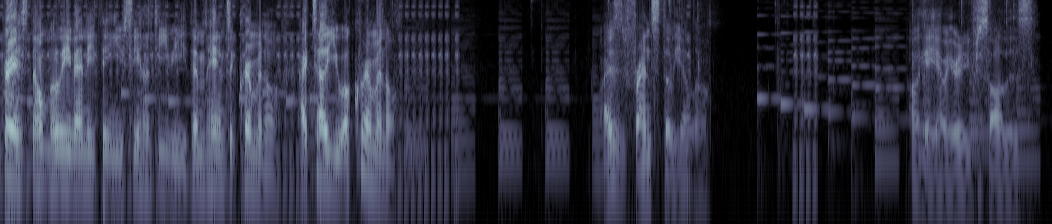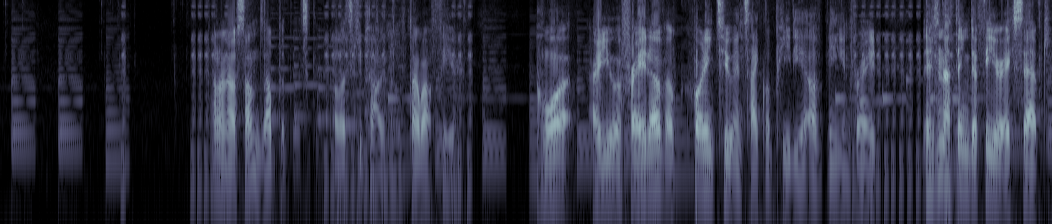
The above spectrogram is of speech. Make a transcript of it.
Kris, don't believe anything you see on TV. The man's a criminal. I tell you, a criminal. Why is his friend still yellow? Okay, yeah, we already saw this. I don't know, something's up with this guy. Oh, let's keep talking Let's talk about fear. What are you afraid of? According to Encyclopedia of Being Afraid, there's nothing to fear except...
